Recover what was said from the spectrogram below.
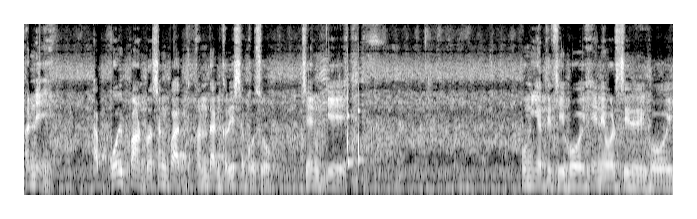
અને આપ કોઈ પણ પ્રસંગ બાદ અનુદાન કરી શકો છો. જેમ કે પુણ્યતિથિ હોય એનિવર્સરી હોય,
